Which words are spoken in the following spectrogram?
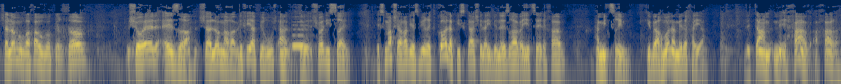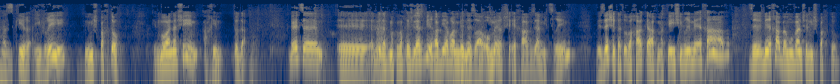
שלום וברכה ובוקר טוב. שואל עזרא, שלום הרב, לפי הפירוש, אה, אה, שואל ישראל, אשמח שהרב יסביר את כל הפסקה של האבן עזרא ויצא אל אחיו המצרים, כי בארמון המלך היה, וטעם מאחיו אחר הזכיר עברי ממשפחתו, כמו אנשים אחים. תודה. בעצם, אה, אני לא יודעת מה כל כך יש להסביר, רבי אברהם בן עזרא אומר שאחיו זה המצרים, וזה שכתוב אחר כך מכה איש עברי מאחיו, זה מאחיו במובן של משפחתו.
